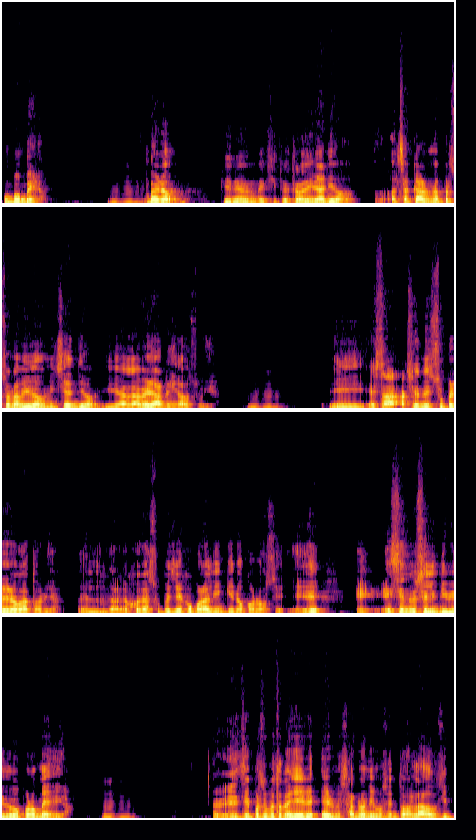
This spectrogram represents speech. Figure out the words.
un bombero. Bueno, tiene un éxito extraordinario al sacar a una persona viva de un incendio y al haber arriesgado su vida. Y esa acción es súper erogatoria. Él juega su pellejo por alguien que no conoce. Eh, eh, ese no es el individuo promedio. Por supuesto que hay héroes anónimos en todos lados. Y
